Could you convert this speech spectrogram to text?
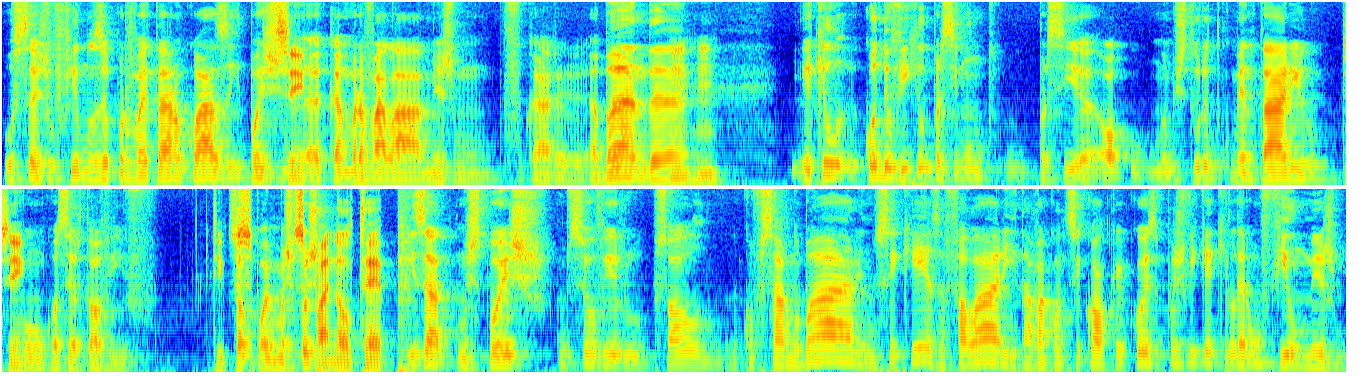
Ou seja, o filme eles aproveitaram quase e depois Hum. Sim. a câmara vai lá mesmo focar a banda. Uhum. Aquilo, quando eu vi aquilo, parecia, muito, parecia uma mistura de comentário Sim. com um concerto ao vivo. Tipo Só que põe, mas depois- Spinal Tap. Exato, mas depois comecei a ouvir o pessoal a conversar no bar e não sei o quê, a falar e estava a acontecer qualquer coisa. Depois vi que aquilo era um filme mesmo.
